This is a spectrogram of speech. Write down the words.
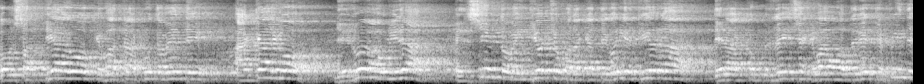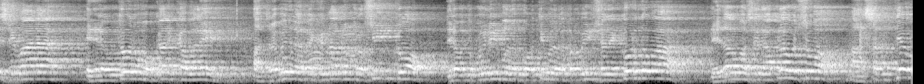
con Santiago, que va a estar justamente a cargo de nueva unidad, el 128 para categoría tierra de la competencia que vamos a tener este fin de semana en el Autónomo Oscar Cabalé, a través de la regional número 5 del automovilismo deportivo de la provincia de Córdoba. Le damos el aplauso a Santiago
